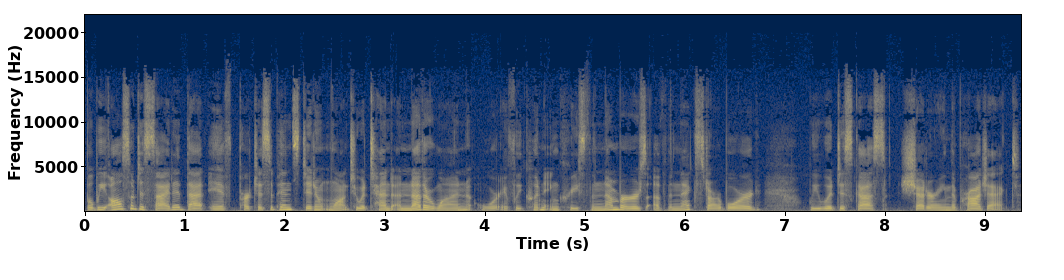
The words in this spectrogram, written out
but we also decided that if participants didn't want to attend another one, or if we couldn't increase the numbers of the next starboard, we would discuss shuttering the project.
